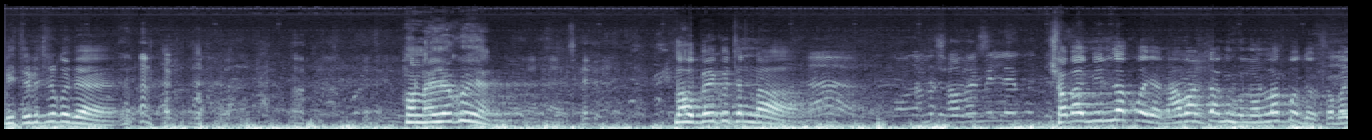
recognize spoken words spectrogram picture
ভিতরে ভিতরে কইবে হনাইয়া কইয়া? মাহবে কইতেন না? সবাই আওয়াজটা আমি তো, সবাই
